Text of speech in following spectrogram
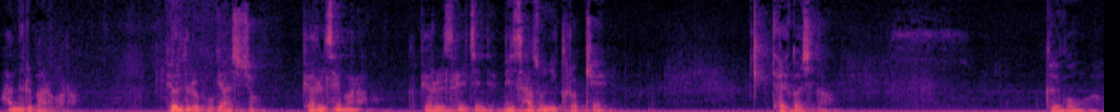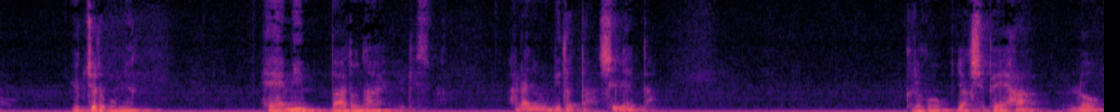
하늘을 바라봐라. 별들을 보게 하시죠. 별을 세봐라. 그 별을 셀지 네 자손이 그렇게 될 것이다. 그리고 6절에 보면 해민 마도나 이렇게 있습니다. 하나님을 믿었다. 신뢰했다. 그리고 약시베하로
